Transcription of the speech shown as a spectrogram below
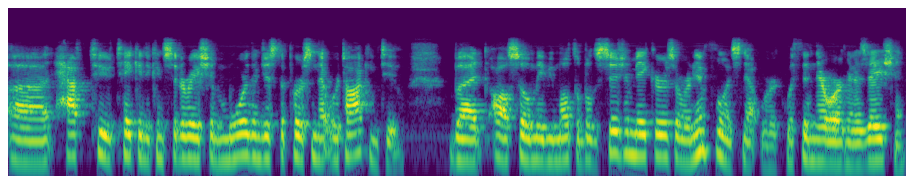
uh, have to take into consideration more than just the person that we're talking to, but also maybe multiple decision makers or an influence network within their organization.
